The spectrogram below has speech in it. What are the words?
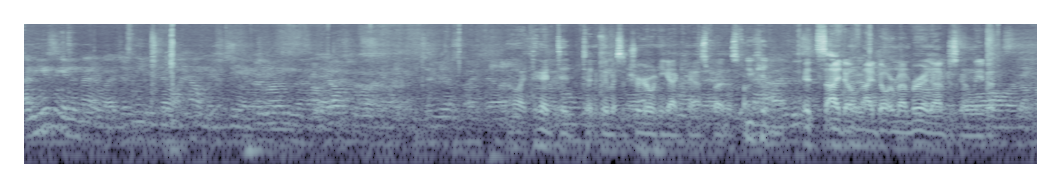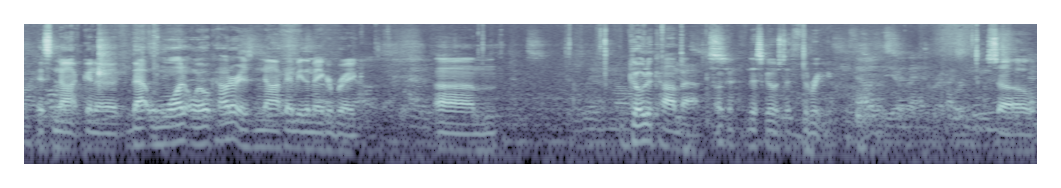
I'm using it no matter what, I just need to know how much damage. Oh, I think I did technically miss a trigger when he got cast, but that's fine. You can- It's I don't I don't remember, and I'm just gonna leave it. It's not gonna that one oil counter is not gonna be the make or break. Um, go to combat. Okay. This goes to three. So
